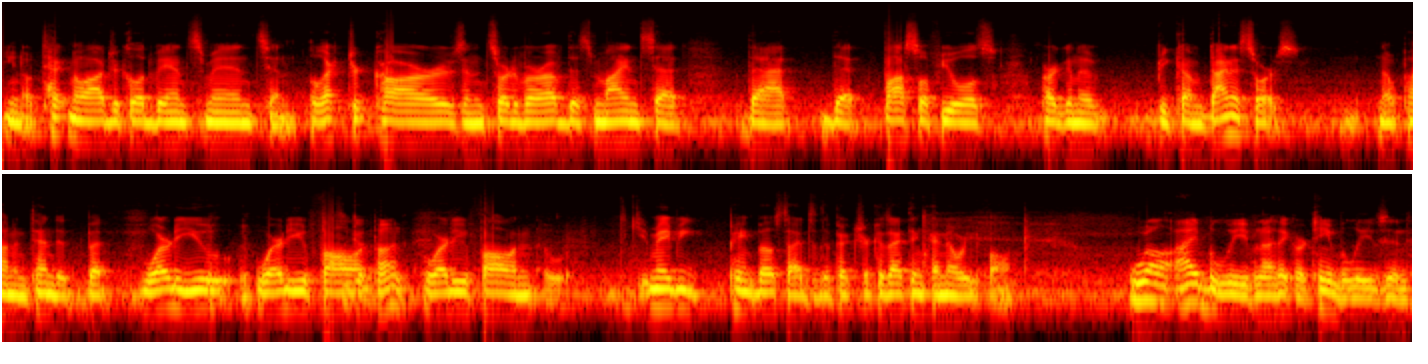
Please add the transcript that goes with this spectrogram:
you know technological advancements and electric cars and sort of are of this mindset that that fossil fuels are going to become dinosaurs. No pun intended. But where do you where do you fall? good pun. Where do you fall? And maybe paint both sides of the picture because I think I know where you fall. Well, I believe, and I think our team believes in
